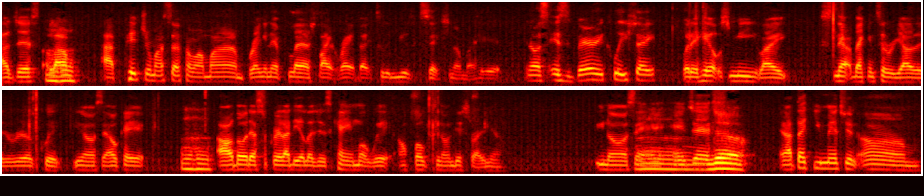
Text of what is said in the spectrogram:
I just allow mm-hmm. I picture myself in my mind bringing that flashlight right back to the music section of my head. You know, it's, it's very cliche, but it helps me like snap back into reality real quick. You know, what I'm saying okay, mm-hmm. although that's a great idea I just came up with, I'm focusing on this right now. You know what I'm saying? Mm, and, just yeah. And I think you mentioned um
